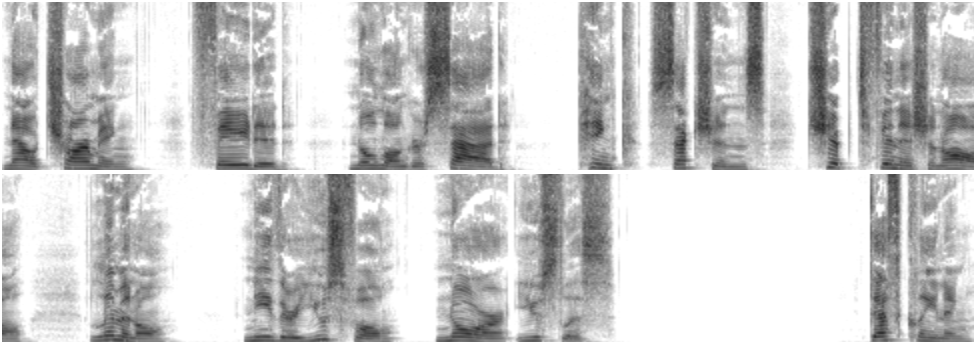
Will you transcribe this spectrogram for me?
now charming, faded, no longer sad, pink sections, chipped finish and all, liminal, neither useful nor useless. Death cleaning.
